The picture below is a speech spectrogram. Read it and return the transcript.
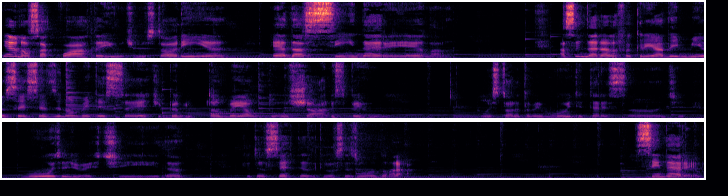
E a nossa quarta e última historinha é da Cinderela. A Cinderela foi criada em 1697 pelo também autor Charles Perrault. Uma história também muito interessante, muito divertida, que eu tenho certeza que vocês vão adorar. Cinderela.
